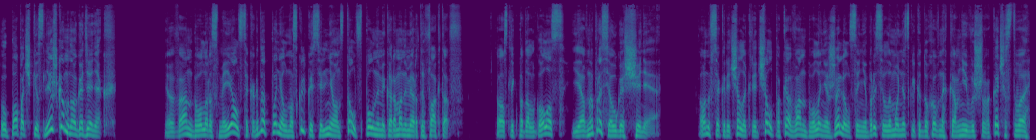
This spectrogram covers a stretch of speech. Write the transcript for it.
«У папочки слишком много денег?» Ван Буэлл рассмеялся, когда понял, насколько сильнее он стал с полными карманами артефактов. Ослик подал голос, явно прося угощения. Он все кричал и кричал, пока Ван Буэлэ не жалился и не бросил ему несколько духовных камней высшего качества,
